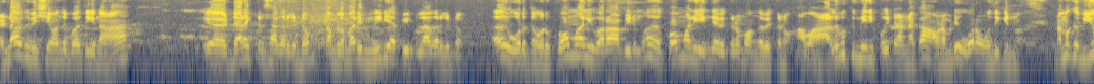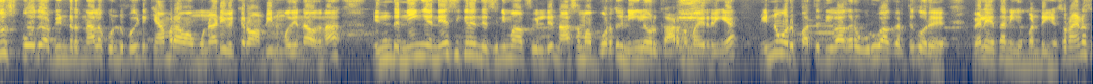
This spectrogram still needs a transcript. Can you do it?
ரெண்டாவது விஷயம் வந்து பார்த்தீங்கன்னா டேரக்டர்ஸாக இருக்கட்டும் நம்மள மாதிரி மீடியா பீப்புளாக இருக்கட்டும். அதாவது ஒருத்தன் ஒரு கோமாளி வரான் அப்படின்னும் போது அந்த கோமாளி எங்கே வைக்கணுமோ அங்கே வைக்கணும். அவன் அளவுக்கு மீறி போயிட்டான்னாக்கா அவன் அப்படியே ஓரம் ஒதுக்கணும் நமக்கு வியூஸ் போகுது அப்படின்றதுனால கொண்டு போயிட்டு கேமரா அவன் முன்னாடி வைக்கிறோம் அப்படின்னும் போது என்ன ஆகுதுன்னா இந்த நீங்க நேசிக்கிற இந்த சினிமா ஃபீல்டு நாசமா போறதுக்கு நீங்களே ஒரு காரணம் ஆயிடுறீங்க இன்னும் ஒரு பத்து திவாகரை உருவாக்குறதுக்கு ஒரு வேலையை தான் நீங்க பண்றீங்க. ஸோ நான் என்ன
